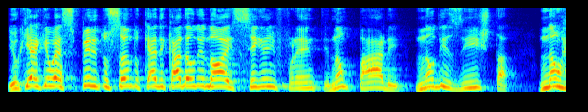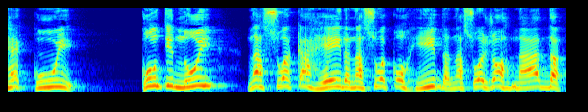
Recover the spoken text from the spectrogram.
E o que é que o Espírito Santo quer de cada um de nós? Siga em frente, não pare, não desista, não recue, continue na sua carreira, na sua corrida, na sua jornada,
